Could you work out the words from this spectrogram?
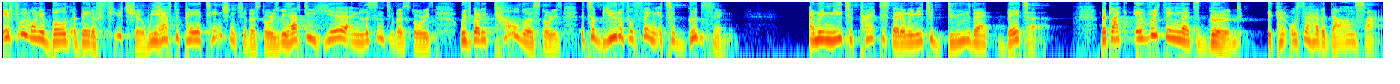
if we want to build a better future, we have to pay attention to those stories. We have to hear and listen to those stories. We've got to tell those stories. It's a beautiful thing, it's a good thing. And we need to practice that and we need to do that better. But like everything that's good, it can also have a downside.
